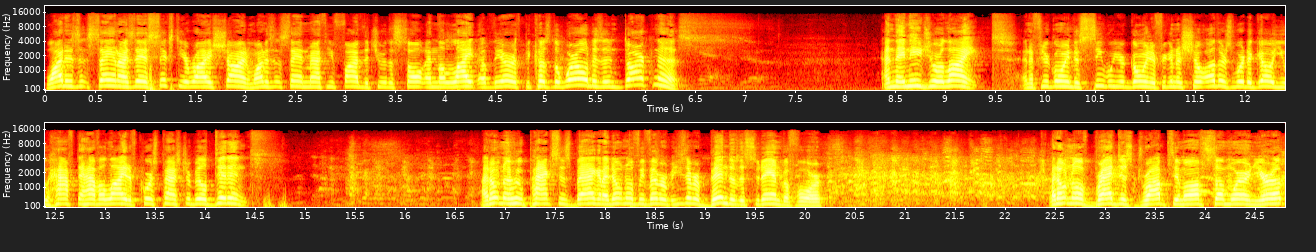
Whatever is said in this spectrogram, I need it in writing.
Why does it say in Isaiah 60, arise, shine? Why does it say in Matthew 5 that you are the salt and the light of the earth? Because the world is in darkness. And they need your light. And if you're going to see where you're going, if you're going to show others where to go, you have to have a light. Of course, Pastor Bill didn't. I don't know who packs his bag, and I don't know if we've ever, he's ever been to the Sudan before. I don't know if Brad just dropped him off somewhere in Europe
